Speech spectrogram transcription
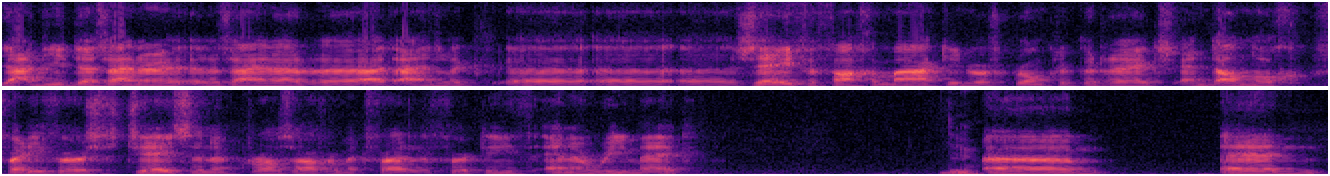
ja, die, daar zijn er, er, zijn er eh, uiteindelijk eh, eh, zeven van gemaakt in de oorspronkelijke reeks. En dan nog Freddy vs. Jason, een crossover met Friday the 13th en een remake. Ja. Ehm, en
